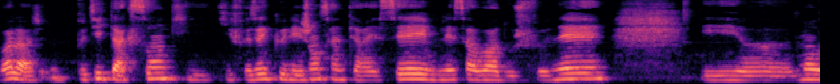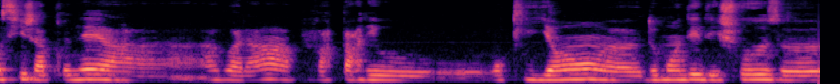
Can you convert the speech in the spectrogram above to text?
voilà un petit accent qui, qui, faisait que les gens s'intéressaient, voulaient savoir d'où je venais. Et euh, moi aussi, j'apprenais à, voilà, pouvoir parler aux, clients, euh, demander des choses euh,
